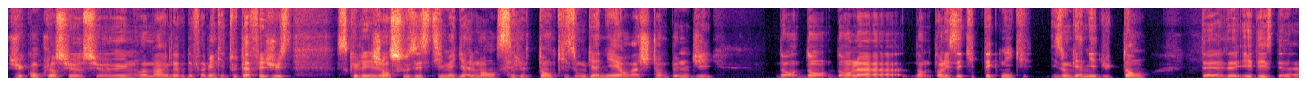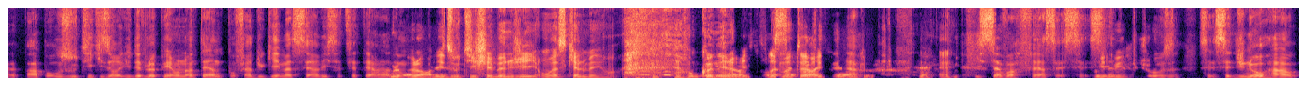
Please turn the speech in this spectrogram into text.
Je vais conclure sur, sur une remarque de, de Fabien qui est tout à fait juste. Ce que les gens sous-estiment également, c'est le temps qu'ils ont gagné en rachetant Bungie dans, dans, dans, la, dans, dans les équipes techniques. Ils ont gagné du temps. de de et des de par rapport aux outils qu'ils auraient dû développer en interne pour faire du game as service et cetera, Ouh là, donc alors les outils chez Bungie, on va se calmer, hein. On connaît leur histoire de moteur et tout, donc L'outil savoir-faire, c'est Oui, la oui. même chose. C'est du know-how.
